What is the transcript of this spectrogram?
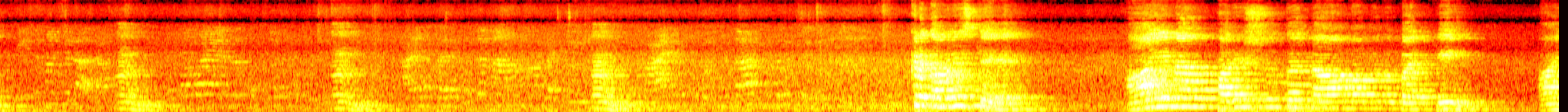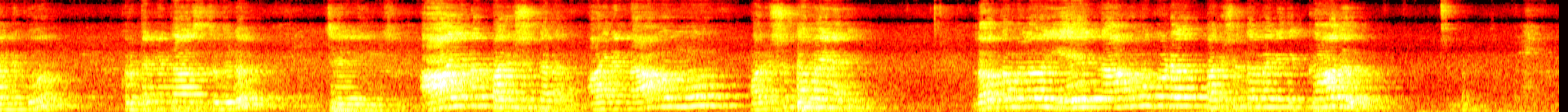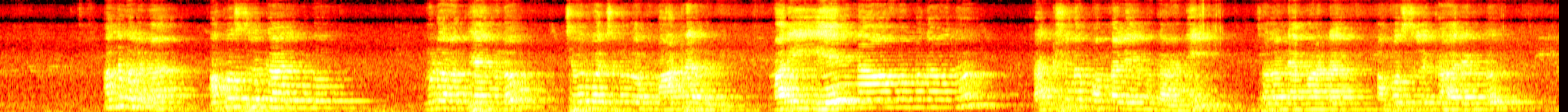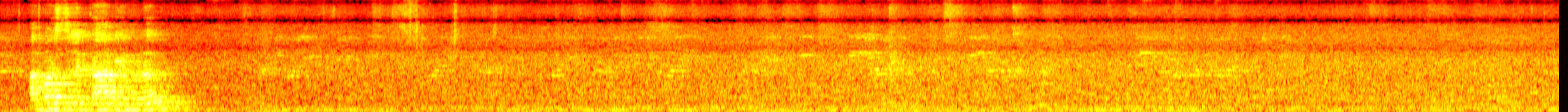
ఇక్కడ గమనిస్తే ఆయన పరిశుద్ధ నామమును బట్టి ఆయనకు కృతజ్ఞతాస్థుతులు చెల్లించు ఆయన పరిశుద్ధత ఆయన నామము పరిశుద్ధమైనది. లోకములో ఏ నామము కూడా పరిశుద్ధమైనది కాదు. అందువలన అపస్తుల కార్యములు మూడవ అధ్యాయంలో చివరి వచనంలో ఒక మాట ఉంది మరి ఏ నామమునను రక్షణ పొందలేము కానీ చదవండి అన్నమాట అపస్తుల కార్యములు అపస్తుల కార్యములు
